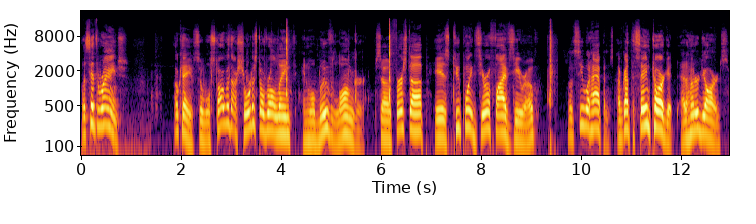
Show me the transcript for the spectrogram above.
Let's hit the range. Okay, so we'll start with our shortest overall length and we'll move longer. So first up is 2.050. Let's see what happens. I've got the same target at 100 yards.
